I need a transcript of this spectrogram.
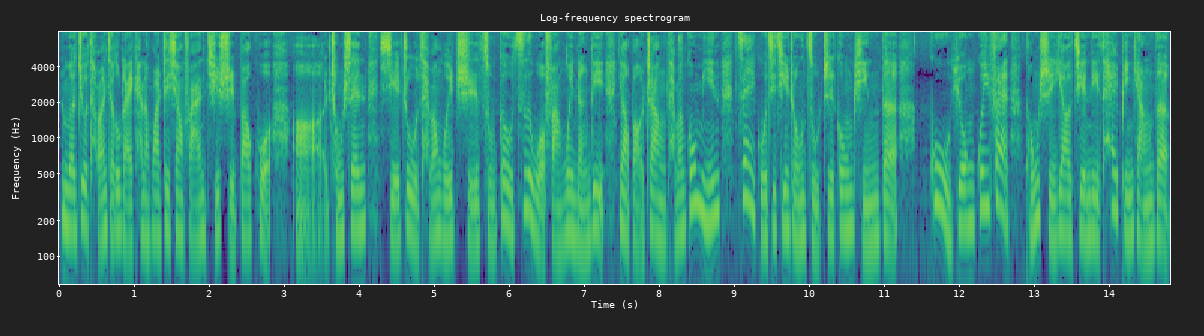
那么，就台湾角度来看的话，这项法案其实包括啊重申协助台湾维持足够自我防卫能力，要保障台湾公民在国际金融组织公平的。雇佣规范，同时要建立太平洋的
